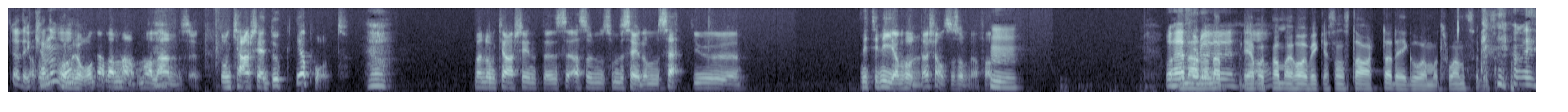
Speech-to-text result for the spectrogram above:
Ja, det kan de kommer vara. ihåg alla namn och alla händelser. De kanske är duktiga på det. Ja. Men de kanske inte... Alltså som du säger, de sätter ju... 99 av 100 känns det som i alla fall. Mm. Och här En får annan du... Jag får komma ihåg vilka som startade igår mot Swansea. Liksom. Ja,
